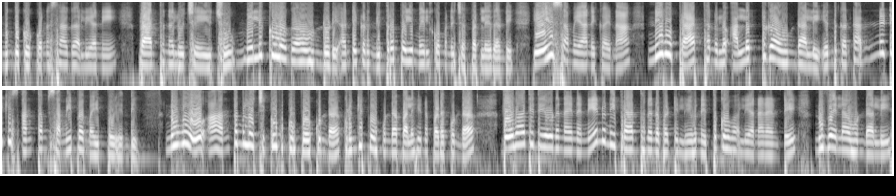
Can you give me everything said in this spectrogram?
ముందుకు కొనసాగాలి అని ప్రార్థనలు చేయొచ్చు మెలకువగా ఉండు అంటే ఇక్కడ నిద్రపోయి మేల్కోమని చెప్పట్లేదండి. ఏ సమయానికైనా నీవు ప్రార్థనలో అలర్ట్గా ఉండాలి. ఎందుకంటే అన్నిటికీ అంతం సమీపం అయిపోయింది నువ్వు ఆ అంతంలో చిక్కుకుపోకుండా కృంగిపోకుండా బలహీన పడకుండా దేవాది దేవుడనైన నేను నీ ప్రార్థనను బట్టి లేవని ఎత్తుకోవాలి అని అంటే నువ్వెలా ఉండాలి?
